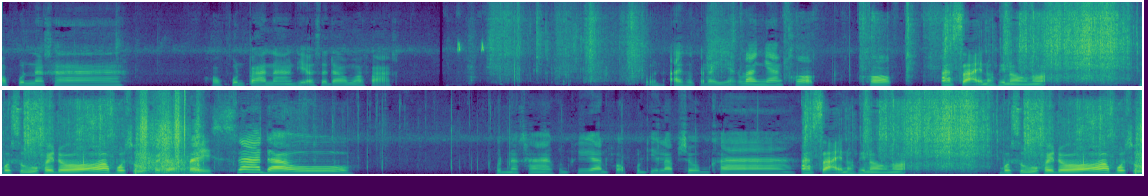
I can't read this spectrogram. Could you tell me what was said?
อบคุณนะคะ ขอบคุณป้านางที่เอาสะเดามาฝากคนไอ้ายเขากระไดแยกล่างยางคอกคอกอาสายเนาะพี่น้องเนาะบสู่ข่ดอกบสู่ข่ดอกได้ซาเดาขอบคุณนะคะ คุณเพื่อนขอบคุณที่รับชมค่ะอาสายเนาะพี่น้องเนาะบสู่ข่ดอกบสู่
